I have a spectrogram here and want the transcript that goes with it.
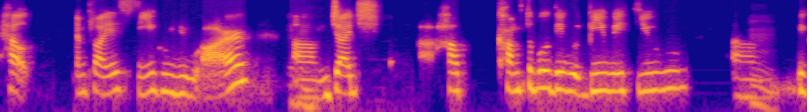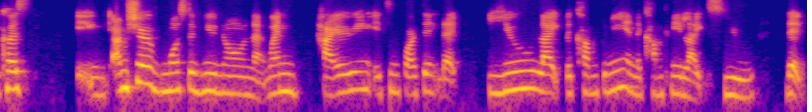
help employers see who you are, um, judge uh, how comfortable they would be with you. Um, Because eh, I'm sure most of you know, that when hiring, it's important that you like the company and the company likes you. That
